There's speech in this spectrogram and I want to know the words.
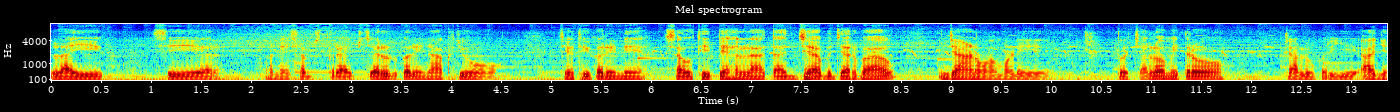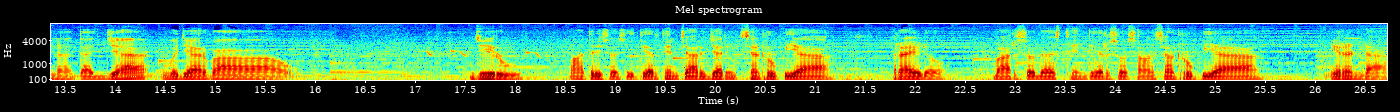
લાઈક, શેર અને સબસ્ક્રાઈબ જરૂર કરી નાખજો. જેથી કરીને સૌથી પહેલાં તાજા બજાર ભાવ જાણવા મળે. તો ચાલો મિત્રો, ચાલુ કરીએ આજના તાજા બજાર ભાવ. જીરું પાંત્રીસો સિત્તેરથી ચાર હજાર એકસઠ રૂપિયા. રાયડો બારસો દસથી તેરસો સડસઠ રૂપિયા. એરંડા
